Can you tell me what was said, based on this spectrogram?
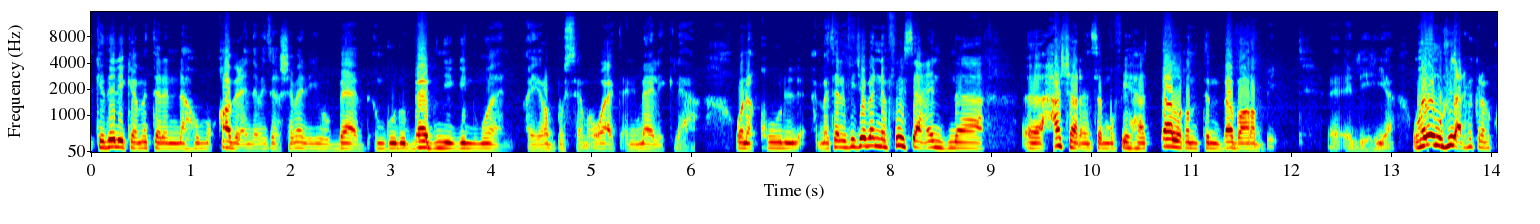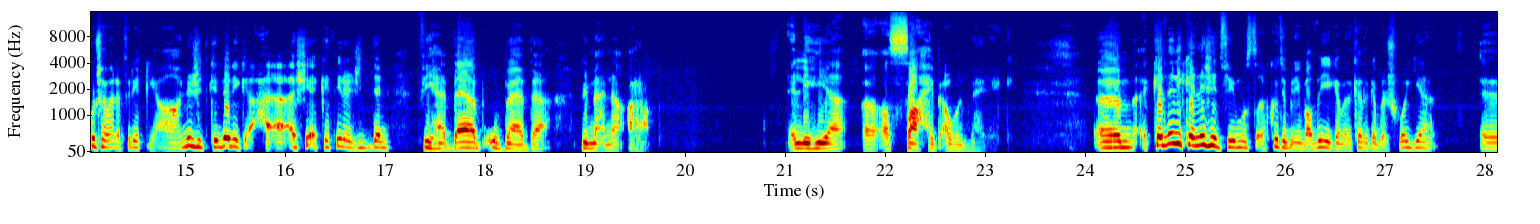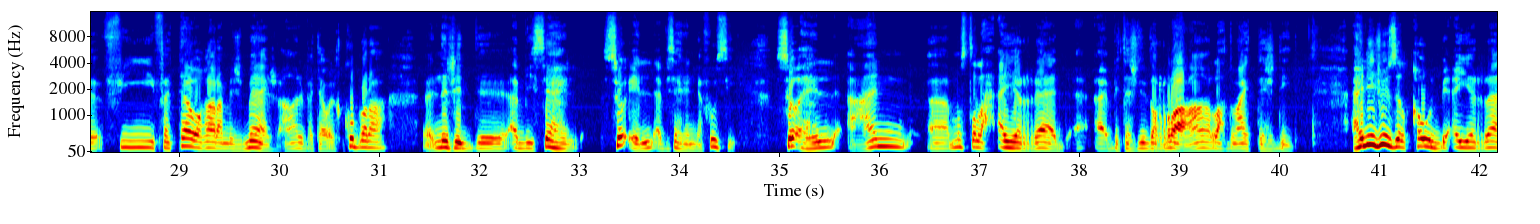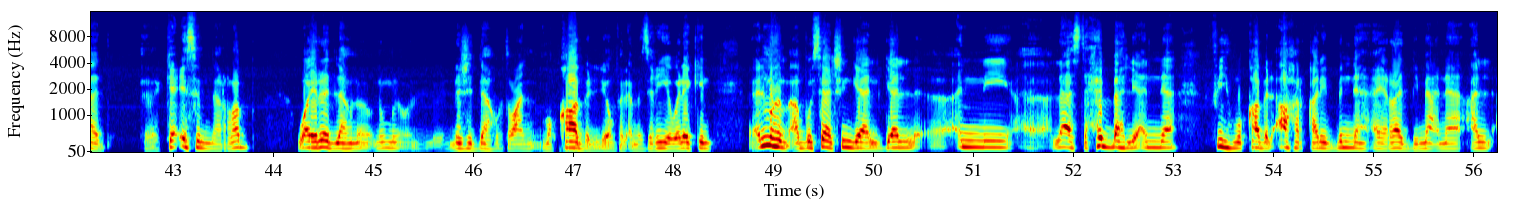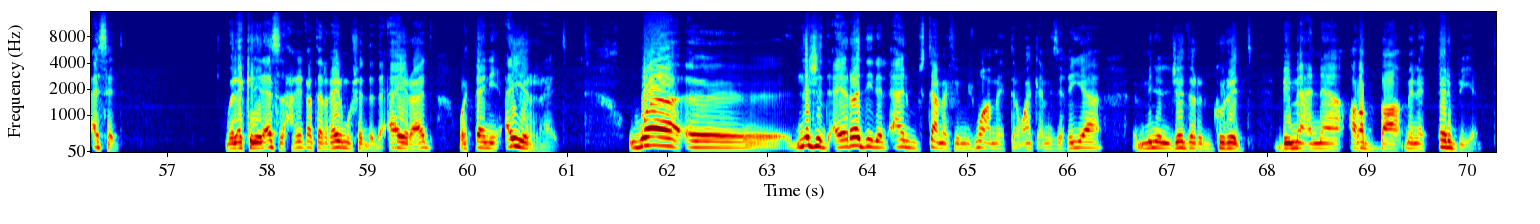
كذلك مثلا له مقابل عند الأمازيغ الشمالي هو باب نقول باب نيجنوان أي رب السماوات المالك لها. ونقول مثلا في جبل نفوسة عندنا آه، حشرة نسمو فيها تلغم بابا ربي. آه، اللي هي. وهذا موجود على فكرة في كل شمال أفريقيا. آه نجد كذلك أشياء كثيرة جدا فيها باب وبابا بمعنى الرب اللي هي آه، الصاحب أو المالك. كذلك نجد في كتب الإباضية كما ذكرت قبل شوية آه، في فتاوى غار مجماج آه، الفتاوى الكبرى نجد أبي سهل سئل أبي سهل النفوسي سئل عن مصطلح أي الراد بتشديد الراء لاحظوا معي التشديد. هل يجوز القول بأي الراد كاسم من الرب؟ وأيراد له نجد له طبعا مقابل اليوم في الأمازيغية ولكن المهم أبو سهل شن قال؟ قال آه، أني آه، لا أستحبه لأن فيه مقابل آخر قريب منه أيراد بمعنى الأسد. ولكن الأسد حقيقة غير مشددة أيراد والثاني أيراد ونجد آه، أيراد إلى الآن مستعمل في مجموعة من التنوعات الأمازيغية من الجذر جريد بمعنى ربى من التربية.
